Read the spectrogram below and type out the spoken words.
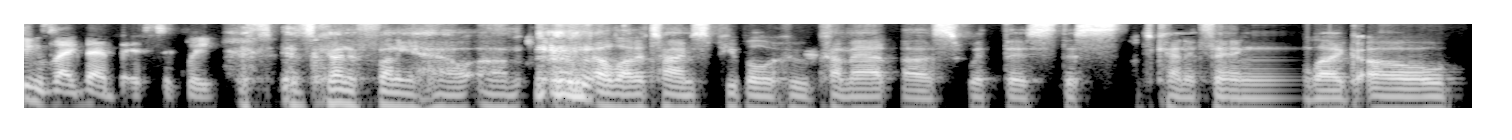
things like that basically it's, it's kind of funny how um, a lot of times people who come at us with this this kind of thing like oh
